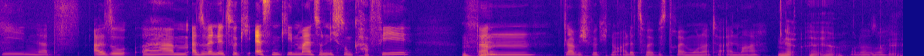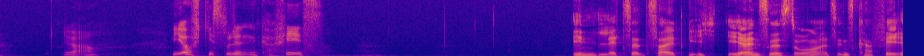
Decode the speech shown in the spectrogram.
gehen, ja, das, also, ähm, also wenn du jetzt wirklich essen gehen meinst und nicht so ein Café, Mhm. dann glaube ich wirklich nur alle zwei bis drei Monate einmal ja, ja, ja. oder so. Okay. Ja. Wie oft gehst du denn in Cafés? In letzter Zeit gehe ich eher ins Restaurant als ins Café.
